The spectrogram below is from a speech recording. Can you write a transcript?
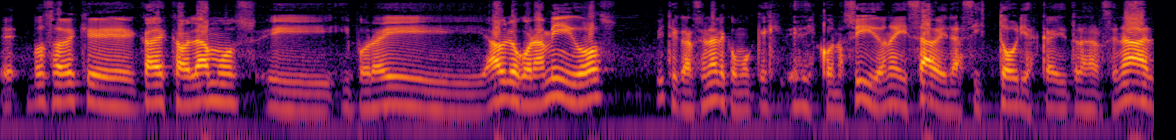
Eh, vos sabés que cada vez que hablamos y, y por ahí hablo con amigos, viste que Arsenal es como que es, es desconocido, nadie sabe las historias que hay detrás de Arsenal,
